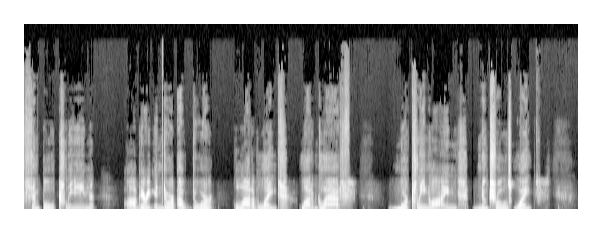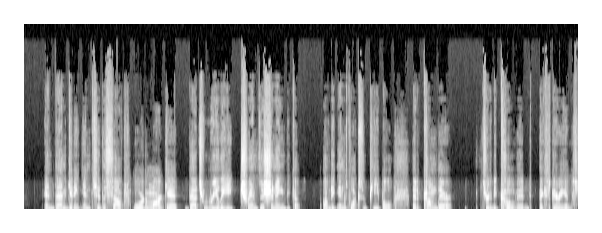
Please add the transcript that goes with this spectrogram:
simple, clean, uh, very indoor, outdoor, a lot of light, a lot of glass, more clean lines, neutrals, whites. And then getting into the South Florida market, that's really transitioning because of the influx of people that have come there through the COVID experience.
